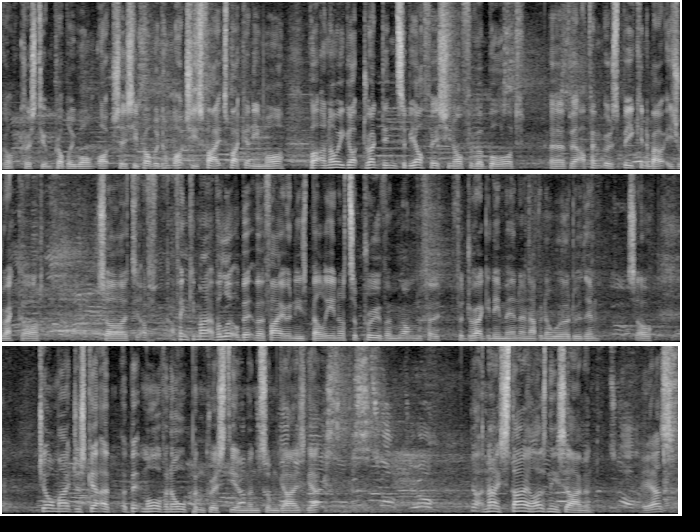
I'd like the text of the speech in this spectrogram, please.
Well, Kristian probably won't watch this. He probably don't watch his fights back anymore. But I know he got dragged into the office, you know, for the board. Uh, but I think we were speaking about his record. So I, I think he might have a little bit of a fire in his belly, you know, to prove him wrong for, for dragging him in and having a word with him. So Joe might just get a, a bit more of an open Kristian than some guys get. Got a nice style, hasn't he, Simon? He has,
